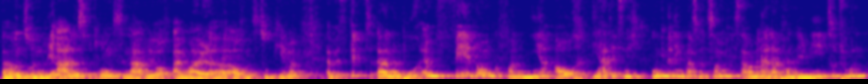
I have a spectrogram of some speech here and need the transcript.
äh, und so ein reales Bedrohungsszenario auf einmal äh, auf uns zukäme. Ähm, es gibt äh, eine Buchempfehlung von mir auch, die hat jetzt nicht unbedingt was mit Zombies, aber mit einer Pandemie zu tun.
